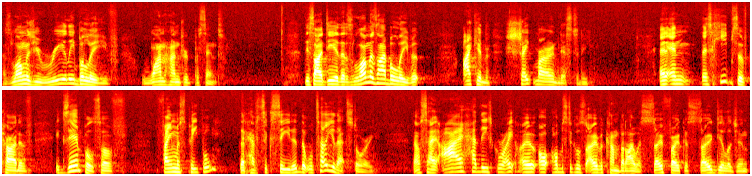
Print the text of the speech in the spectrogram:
As long as you really believe 100%. This idea that as long as I believe it, I can shape my own destiny. And, and there's heaps of kind of examples of famous people that have succeeded that will tell you that story. They'll say, I had these great obstacles to overcome, but I was so focused, so diligent,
